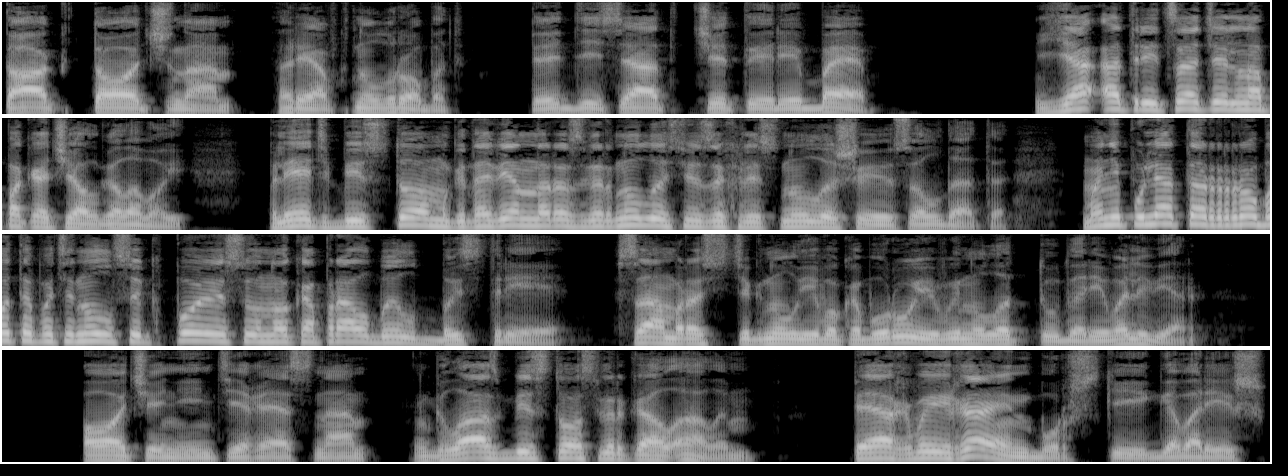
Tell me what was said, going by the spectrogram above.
«Так точно!» — рявкнул робот. «Пятьдесят четыре Б». Я отрицательно покачал головой. Плеть Бесто мгновенно развернулась и захлестнула шею солдата. Манипулятор робота потянулся к поясу, но Капрал был быстрее. Сам расстегнул его кобуру и вынул оттуда револьвер. «Очень интересно». Глаз Бесто сверкал алым. «Первый Райнбургский, говоришь?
